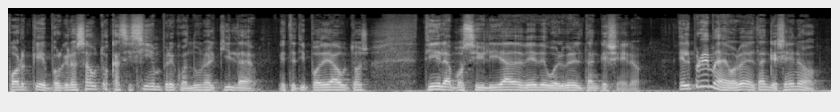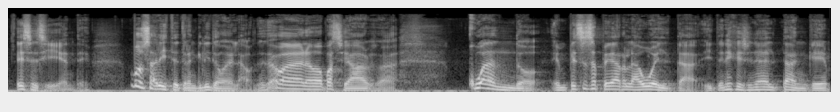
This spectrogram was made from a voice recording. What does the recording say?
¿Por qué? Porque los autos casi siempre, cuando uno alquila este tipo de autos, tiene la posibilidad de devolver el tanque lleno. El problema de devolver el tanque lleno es el siguiente. Vos saliste tranquilito con el auto. Bueno, a pasear. Cuando empezás a pegar la vuelta y tenés que llenar el tanque,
